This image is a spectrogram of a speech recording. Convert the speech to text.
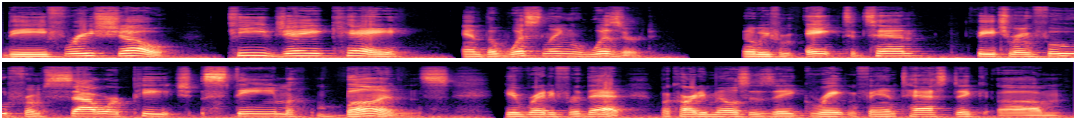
the free show, TJK and the Whistling Wizard. It'll be from 8 to 10, featuring food from Sour Peach Steam Buns. Get ready for that. McCarty Mills is a great and fantastic um,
